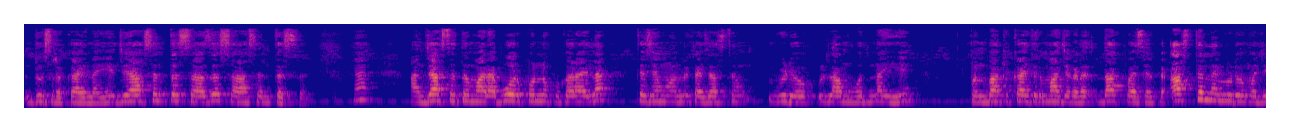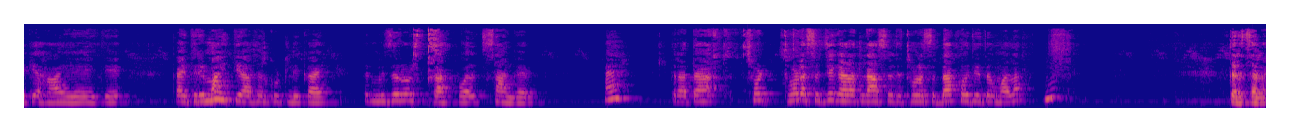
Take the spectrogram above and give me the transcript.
दुसरं काय नाही जे असेल तसं जसं असेल तसं. हा? आणि जास्त तर मला बोर पण नको करायला. त्याच्यामुळे मी काय जास्त व्हिडिओ लांबवत नाहीये. पण बाकी काहीतरी माझ्याकडे दाखवायसारखं असतं ना व्हिडिओ म्हणजे की हा हे ते. काहीतरी माहिती असेल कुठली काय तर मी जरूर दाखवल सांगेल. हा? तर आता छोट थोडंसं जे घरातलं असेल ते थोडंसं दाखवते तुम्हाला. तर चला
